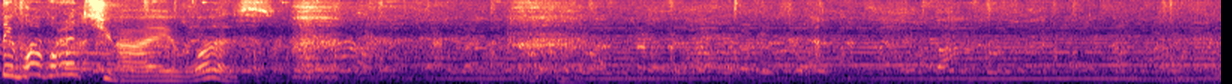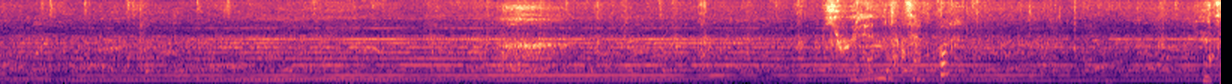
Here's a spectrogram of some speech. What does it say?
Then why weren't you? I was. You were in the temple? It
